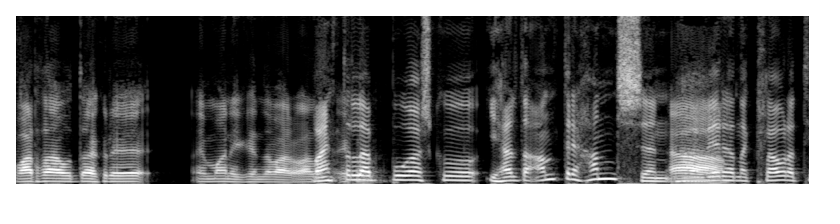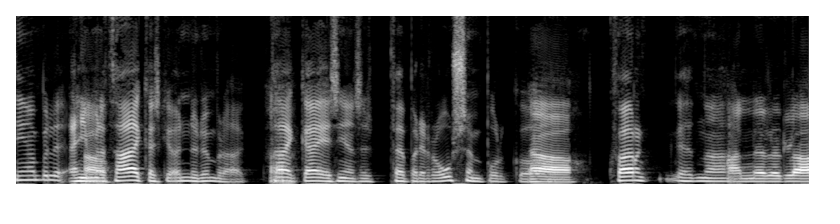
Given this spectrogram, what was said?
Var það út af einhverju ég man ekki hvernig það var, Væntalega búið að sko, ég held að Andri Hansen Já. hafi verið hann að klára tímabili en ég meina það er kannski önnur umræða. Það er gæði síðan sem fer bara í Rosenborg og Já, hvað er hann, hérna hann er á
